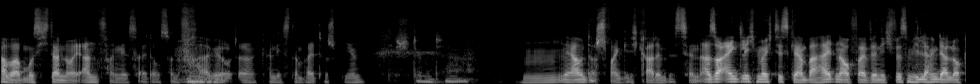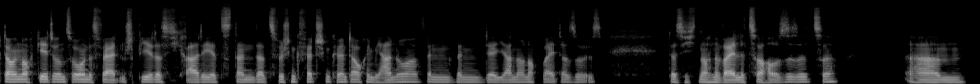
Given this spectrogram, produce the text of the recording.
Aber muss ich dann neu anfangen, ist halt auch so eine Frage. Mhm. Oder kann ich es dann weiterspielen? Das stimmt, ja. Hm, ja, und da schwanke ich gerade ein bisschen. Also eigentlich möchte ich es gern behalten, auch weil wir nicht wissen, wie lange der Lockdown noch geht und so. Und das wäre halt ein Spiel, das ich gerade jetzt dann dazwischen quetschen könnte, auch im Januar, wenn, wenn der Januar noch weiter so ist, dass ich noch eine Weile zu Hause sitze. Ähm,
